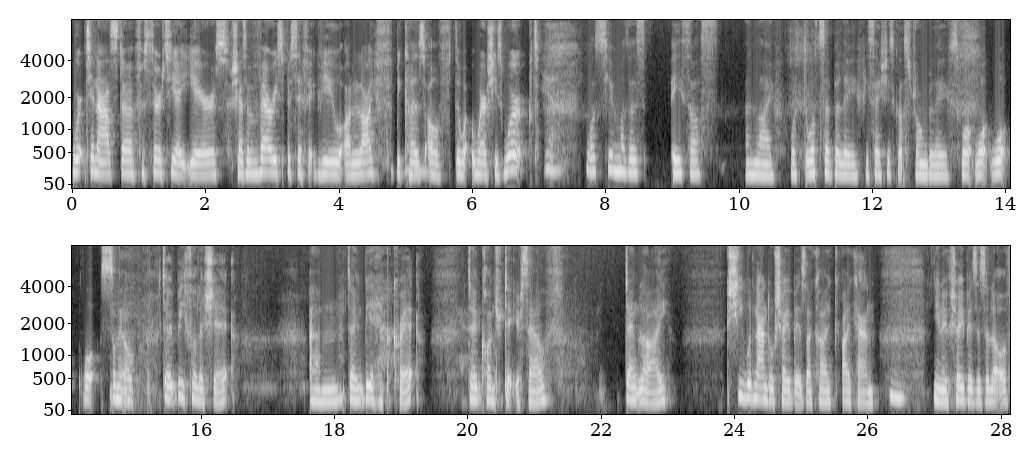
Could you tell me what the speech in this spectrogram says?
worked in Asda for 38 years. She has a very specific view on life because of the where she's worked. Yeah. What's your mother's ethos and life? What What's her belief? You say she's got strong beliefs. What What What What? Sum it up. Don't be full of shit. Um, don't be a hypocrite. Don't contradict yourself. Don't lie. She wouldn't handle showbiz like I I can. You know, showbiz is a lot of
